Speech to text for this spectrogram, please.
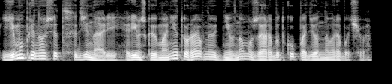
Ему приносят динарий, римскую монету, равную дневному заработку паденного рабочего.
